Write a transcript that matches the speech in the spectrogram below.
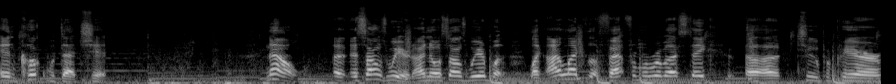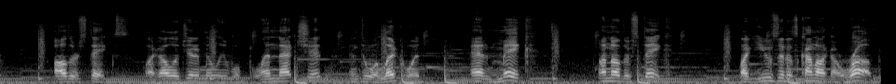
and cook with that shit. Now, uh, it sounds weird. I know it sounds weird, but like I like the fat from a ribeye steak uh, to prepare other steaks. Like I legitimately will blend that shit into a liquid and make another steak. Like use it as kind of like a rub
